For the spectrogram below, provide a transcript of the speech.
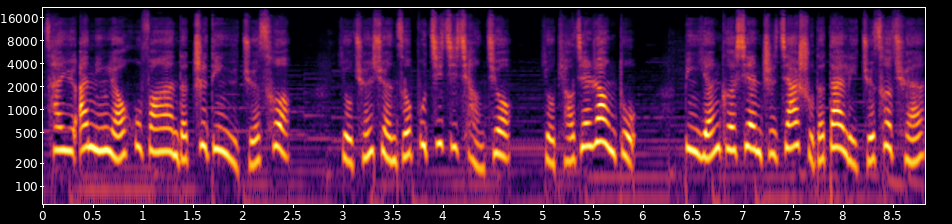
参与安宁疗护方案的制定与决策，有权选择不积极抢救。有条件让渡，并严格限制家属的代理决策权。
